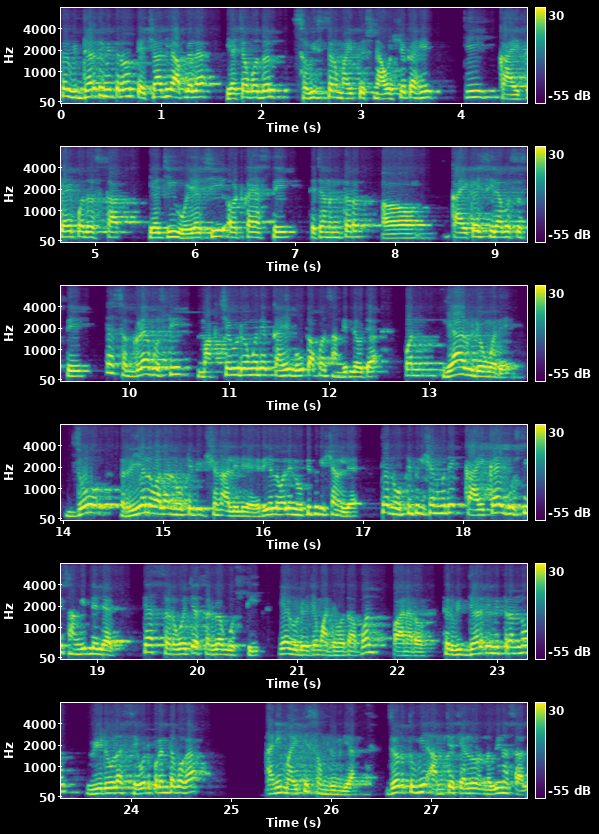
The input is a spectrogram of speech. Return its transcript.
तर विद्यार्थी मित्रांनो त्याच्या आधी आपल्याला याच्याबद्दल सविस्तर माहिती असणे आवश्यक आहे. की काय काय पद असतात याची वयाची अट काय असते त्याच्यानंतर काय काय सिलेबस असते या सगळ्या गोष्टी मागच्या व्हिडिओमध्ये काही बहुत आपण सांगितल्या होत्या. पण या व्हिडिओमध्ये जो रिअलवाला नोटिफिकेशन आलेली आहे रिअलवाले नोटिफिकेशन आले आहे त्या नोटिफिकेशनमध्ये काय काय गोष्टी सांगितलेल्या आहेत त्या सर्वच्या सर्व गोष्टी या व्हिडिओच्या माध्यमातून आपण पाहणार आहोत. तर विद्यार्थी मित्रांनो व्हिडिओला शेवटपर्यंत बघा आणि माहिती समजून घ्या. जर तुम्ही आमच्या चॅनलवर नवीन असाल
